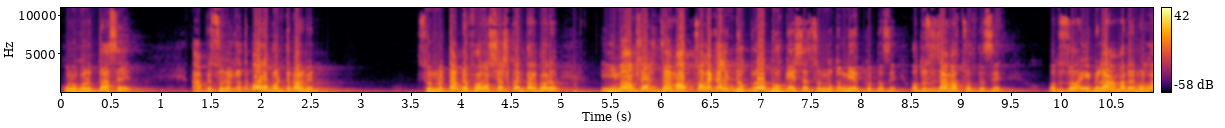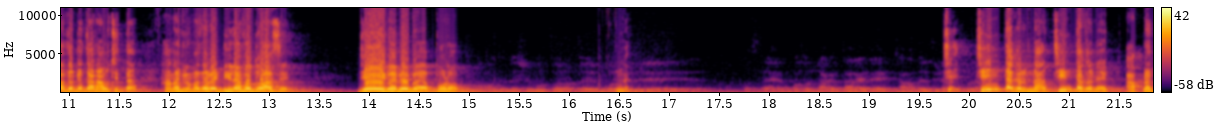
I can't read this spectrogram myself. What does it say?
কোনো গুরুত্ব আছে? আপনি সুন্নতটা তো পরে পড়তে পারবেন। সুন্নতটা আপনি ফরজ শেষ করেন, তারপর ইমাম সাহেব জামাত চলাকালীন ঢুকলো, ঢুকে সে সুন্নত নিয়ত করতেছে। অথচ জামাত চলতেছে। অথচ এগুলো আমাদের মোল্লাদেরকে জানা উচিত না। হানাফি মাজাবের ঢিলা ফতু আছে যে এইভাবে পড়ো। চিন্তা করেন না, চিন্তা করেন। আপনার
